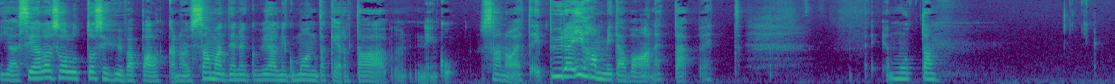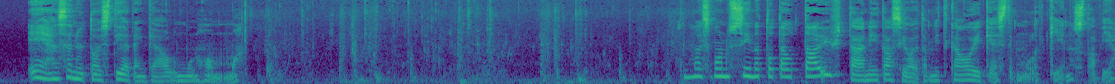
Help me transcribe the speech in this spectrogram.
Ja siellä olisi ollut tosi hyvä palkka. Noissa saman tien kun vielä niinku monta kertaa niinku sanoi, että ei pyydä ihan mitä vaan. Että, et, mutta eihän se nyt olisi tietenkään ollut mun homma. Mä olisi voinut siinä toteuttaa yhtään niitä asioita, mitkä on oikeasti mulle kiinnostavia.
